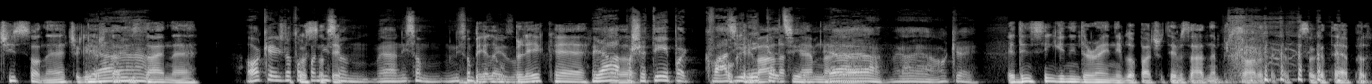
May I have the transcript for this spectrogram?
Čisto, ne, če greš ja, tam ja. zdaj, ne. Ok, že to pa nisem, ja, nisem, nisem bele obleke. Ja, pa še te, pa kvazi rekalci. Ja, ja, ja, ja, ja ok. Edin singing in the rain je bilo pač v tem zadnjem prostoru, tako so ga tepali.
